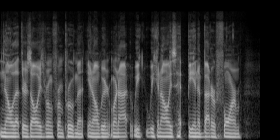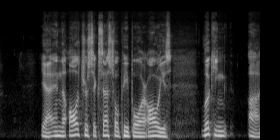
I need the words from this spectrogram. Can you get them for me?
know that there's always room for improvement. You know we're we're not we we can always be in a better form. Yeah, and the ultra successful people are always looking uh,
